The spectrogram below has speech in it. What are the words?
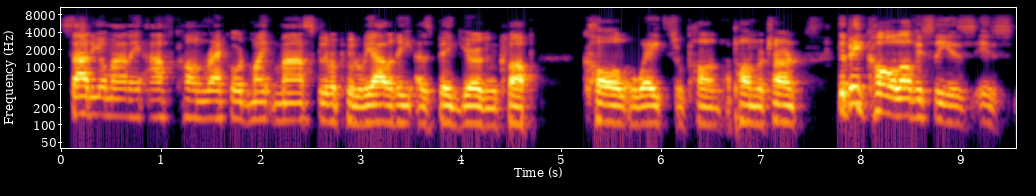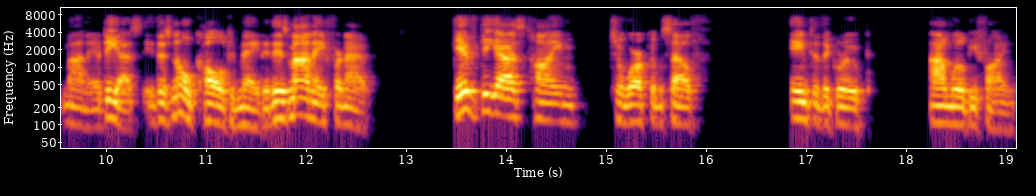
Sadio Mane AFCON record might mask Liverpool reality as big Jurgen Klopp call awaits upon upon return. The big call obviously is is Mane or Diaz. There's no call to be made. It is Mane for now. Give Diaz time to work himself into the group and we'll be fine.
